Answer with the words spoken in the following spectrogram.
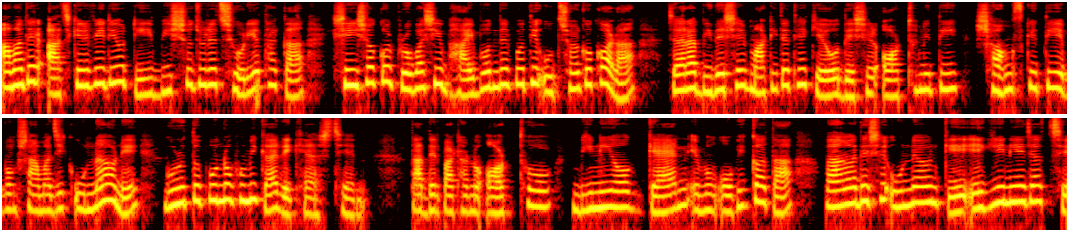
আমাদের আজকের ভিডিওটি বিশ্বজুড়ে ছড়িয়ে থাকা সেই সকল প্রবাসী ভাই বোনদের প্রতি উৎসর্গ করা, যারা বিদেশের মাটিতে থেকেও দেশের অর্থনীতি, সংস্কৃতি এবং সামাজিক উন্নয়নে গুরুত্বপূর্ণ ভূমিকা রেখে আসছেন। তাদের পাঠানো অর্থ, বিনিয়োগ, জ্ঞান এবং অভিজ্ঞতা বাংলাদেশের উন্নয়নকে এগিয়ে নিয়ে যাচ্ছে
